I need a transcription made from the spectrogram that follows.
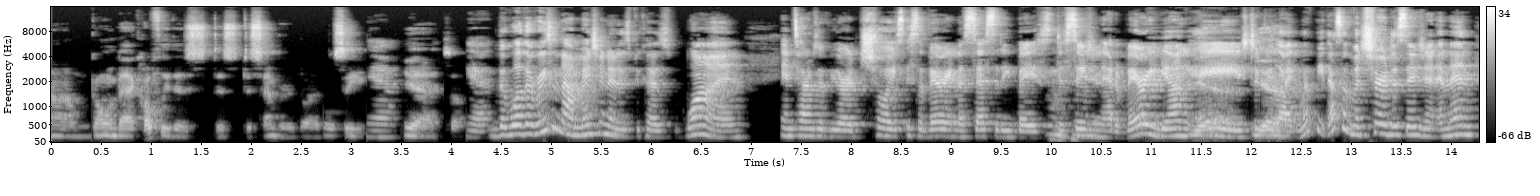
Um, going back, hopefully this this December, but we'll see. Yeah. Yeah. So Yeah. The, well, the reason I mention it is because one, in terms of your choice, it's a very necessity based Mhm. decision at a very young Yeah, age to yeah. be like, let me, that's a mature decision. And then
